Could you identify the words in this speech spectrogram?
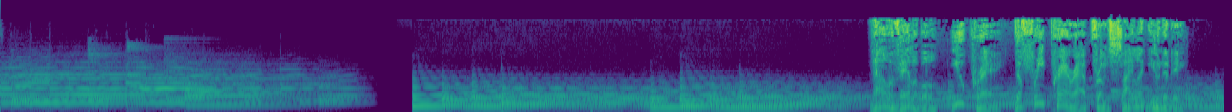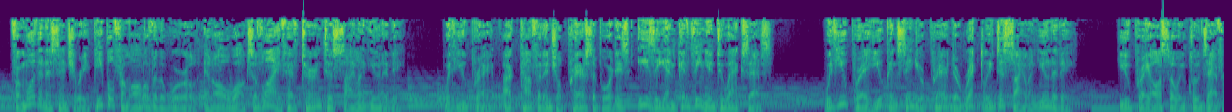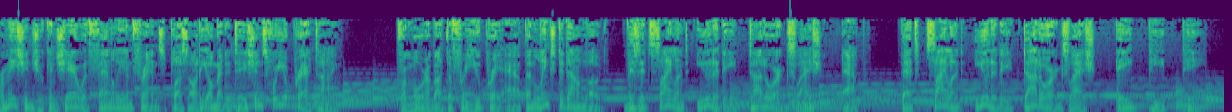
Now available, You Pray, the free prayer app from Silent Unity. For more than a century, people from all over the world and all walks of life have turned to Silent Unity. With You Pray, our confidential prayer support is easy and convenient to access. With You Pray, you can send your prayer directly to Silent Unity. You Pray also includes affirmations you can share with family and friends, plus audio meditations for your prayer time. For more about the free You Pray app and links to download, visit silentunity.org slash app. That's silentunity.org slash app.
